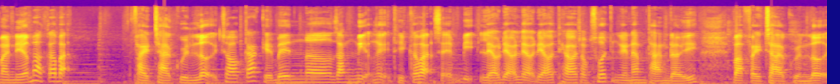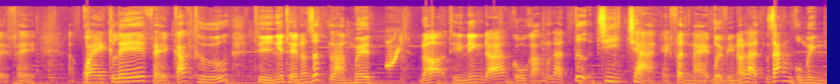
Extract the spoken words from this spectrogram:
Mà nếu mà các bạn phải trả quyền lợi cho các cái bên uh, răng miệng ấy thì các bạn sẽ bị léo đéo léo đéo theo trong suốt những cái năm tháng đấy. Và phải trả quyền lợi phải quay clip phải các thứ thì như thế nó rất là mệt. Đó thì ninh đã cố gắng là tự chi trả cái phần này bởi vì nó là răng của mình.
